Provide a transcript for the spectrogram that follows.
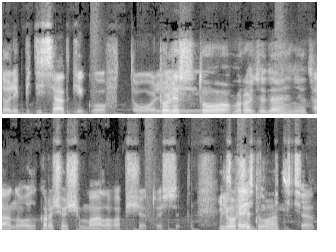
То ли 50 гигов, то ли... То ли 100 вроде, да? Нет? Да, ну, короче, очень мало вообще. То есть это... Или вообще всего 20. 50.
